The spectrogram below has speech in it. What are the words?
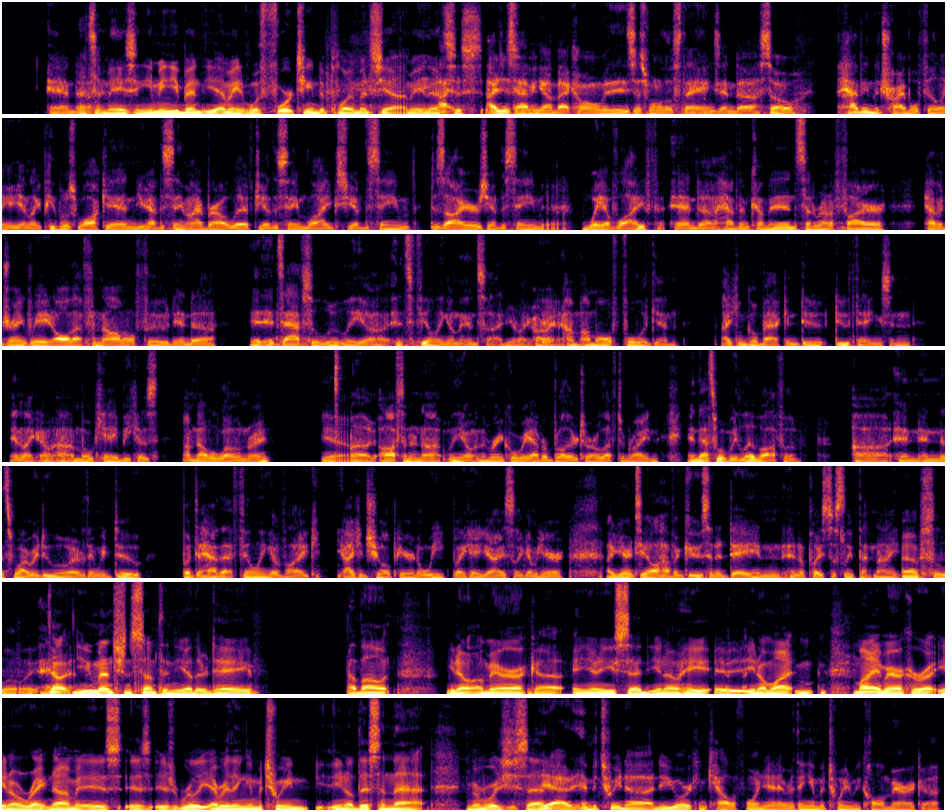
And That's uh, amazing. You mean you've been? Yeah, I mean, with 14 deployments, yeah. I mean, that's I, just. I just haven't gone back home. It's just one of those things. And uh, so having the tribal feeling again, like people just walk in, you have the same eyebrow lift, you have the same likes, you have the same desires, you have the same way of life, and uh, have them come in, sit around a fire, have a drink. We ate all that phenomenal food, and uh, it, it's absolutely uh, it's feeling on the inside. You're like, all right, Yeah. I'm I'm all full again. I can go back and do do things, and and like I'm okay because I'm not alone, right? Yeah. uh, often or not, you know, in the Marine Corps, we have our brother to our left and right, and, and that's what we live off of. Uh, and, and that's why we do everything we do. But to have that feeling of like, I can show up here in a week, like, hey guys, like I'm here. I guarantee I'll have a goose in a day and, and a place to sleep that night. Absolutely. And- Now, you mentioned something the other day about you know America, and you know you said you know hey uh, you know my my America right you know right now I mean, is is is really everything in between you know this and that. Remember what you said? Yeah, in between uh, New York and California, everything in between we call America.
